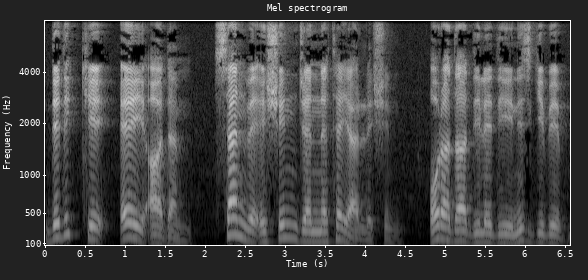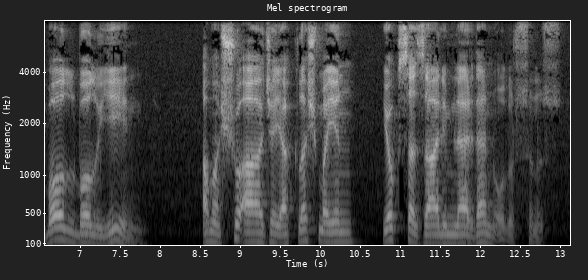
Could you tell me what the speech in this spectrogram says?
Dedik ki ey Adem sen ve eşin cennete yerleşin. Orada dilediğiniz gibi bol bol yiyin. Ama şu ağaca yaklaşmayın yoksa zalimlerden olursunuz.''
